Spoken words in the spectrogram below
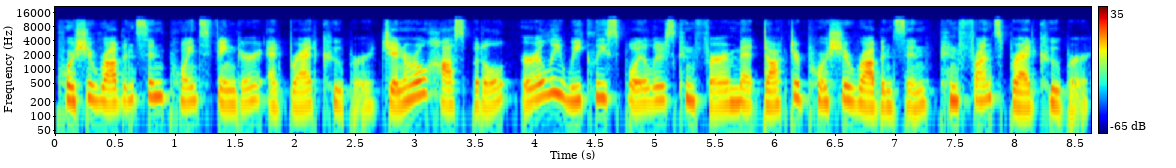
Portia Robinson points finger at Brad Cooper. General Hospital early weekly spoilers confirm that Dr. Portia Robinson confronts Brad Cooper.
